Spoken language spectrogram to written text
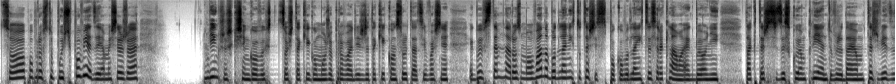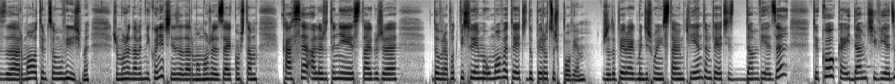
co po prostu pójść po wiedzę. Ja myślę, że Większość księgowych coś takiego może prowadzić, że takie konsultacje, właśnie jakby wstępna rozmowa, no bo dla nich to też jest spoko, bo dla nich to jest reklama, jakby oni tak też zyskują klientów, że dają też wiedzę za darmo. O tym, co mówiliśmy, że może nawet niekoniecznie za darmo, może za jakąś tam kasę, ale że to nie jest tak, że dobra, podpisujemy umowę, to ja ci dopiero coś powiem, że dopiero jak będziesz moim stałym klientem, to ja ci dam wiedzę, tylko okej, okay, dam ci wiedzę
